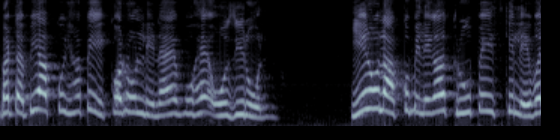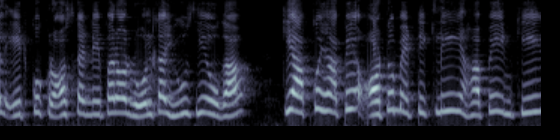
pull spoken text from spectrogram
बट अभी आपको यहाँ पे एक और रोल लेना है, वो है ओजी रोल ये रोल आपको मिलेगा क्रू पे इसके लेवल एट को क्रॉस करने पर और रोल का यूज़ ये होगा कि आपको यहाँ पे ऑटोमेटिकली यहाँ पे इनकी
